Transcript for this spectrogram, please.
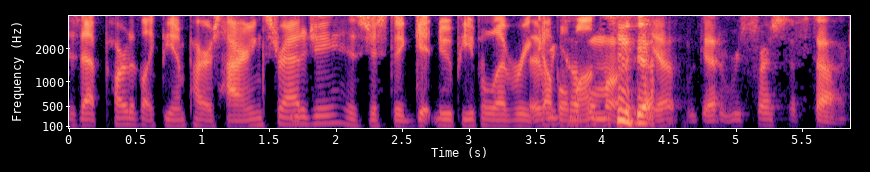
Is that part of like the Empire's hiring strategy? Is just to get new people every, Every couple, couple months? months. Yeah. Yep, we got to refresh the stock.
